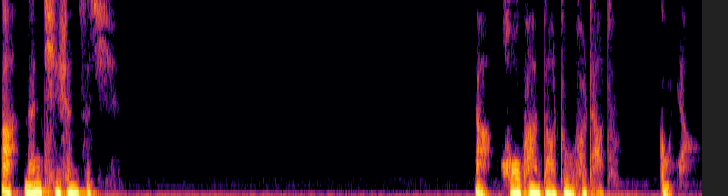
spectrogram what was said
啊，能提升自己，啊，何况到诸和刹土供养、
